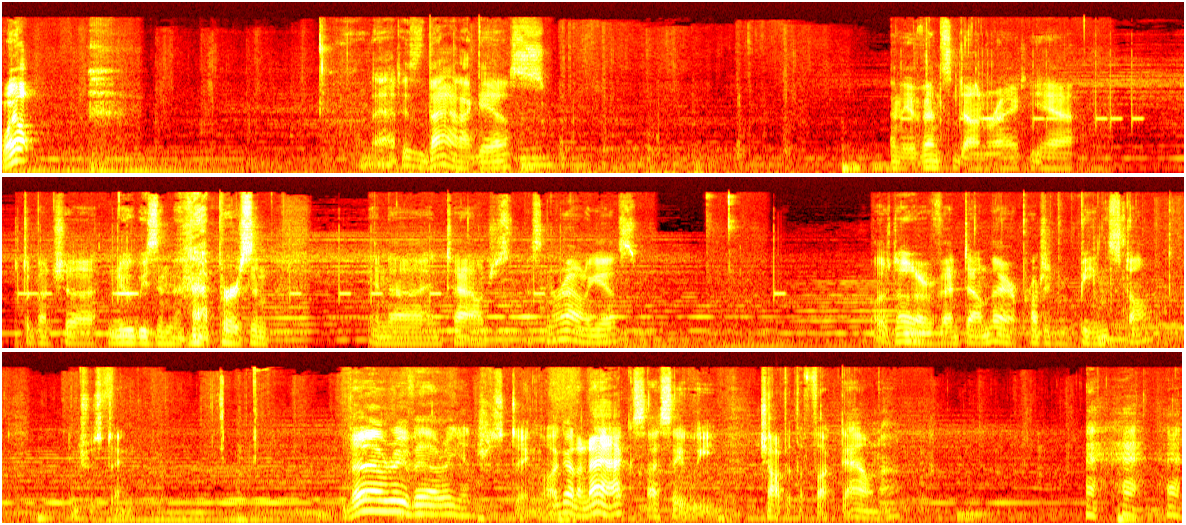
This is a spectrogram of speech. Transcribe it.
Well, that is that, I guess. And the event's done, right? Yeah. Just a bunch of newbies and that person in uh, in town just messing around, I guess. Well, there's another event down there, Project Beanstalk. Interesting. Very, very interesting. Well, I got an axe. I say we chop it the fuck down, huh?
